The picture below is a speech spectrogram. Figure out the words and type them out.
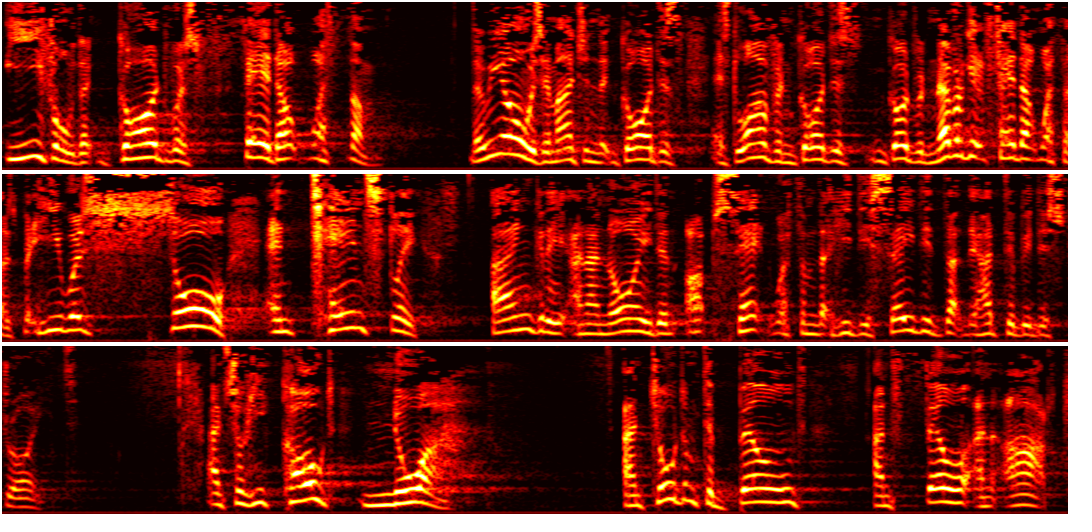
evil that God was fed up with them. Now we always imagine that God is, is love and God is, God would never get fed up with us, but he was so intensely angry and annoyed and upset with them that he decided that they had to be destroyed. And so he called Noah and told him to build and fill an ark.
